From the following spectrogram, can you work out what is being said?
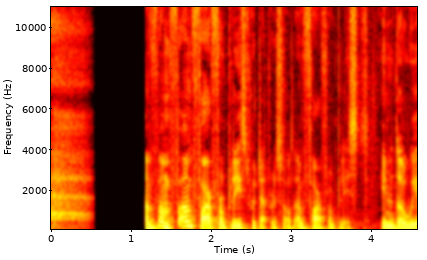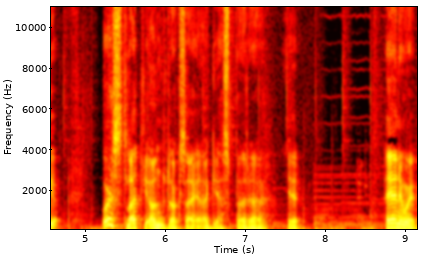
I'm, I'm, I'm far from pleased with that result. I'm far from pleased. Even though we we're slightly underdogs, I, I guess. But uh, yeah. Anyway.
